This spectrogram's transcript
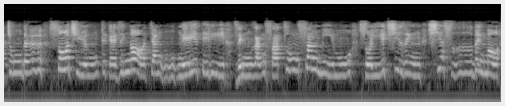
中头少去五个个人我讲，爱的人上杀中生面目，所以欺人写视频么？我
